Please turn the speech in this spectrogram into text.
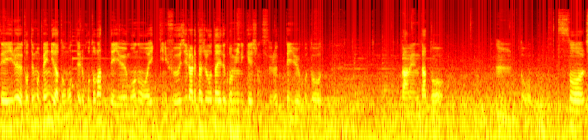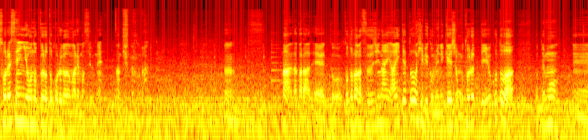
ているとても便利だと思っている言葉っていうものを一気に封じられた状態でコミュニケーションするっていうこと場面だとうんとそそれ専用のプロトコルが生まれますよね。何て言うんだろうな。うん。まあだから、えーと、言葉が通じない相手と日々コミュニケーションを取るっていうことはとても、えー、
